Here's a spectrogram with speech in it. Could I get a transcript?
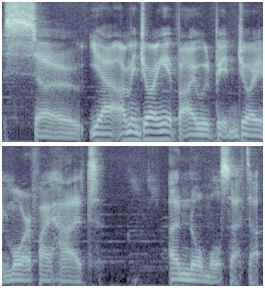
so yeah, I'm enjoying it, but I would be enjoying it more if I had a normal setup.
